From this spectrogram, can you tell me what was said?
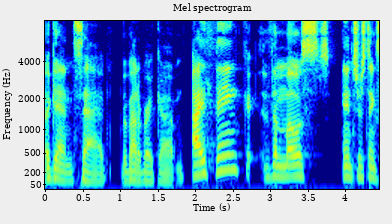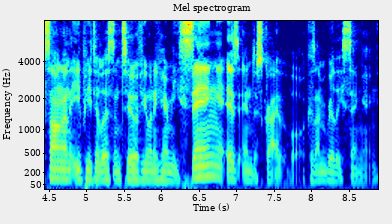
Again, sad about a breakup. I think the most interesting song on the EP to listen to if you want to hear me sing is Indescribable because I'm really singing.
